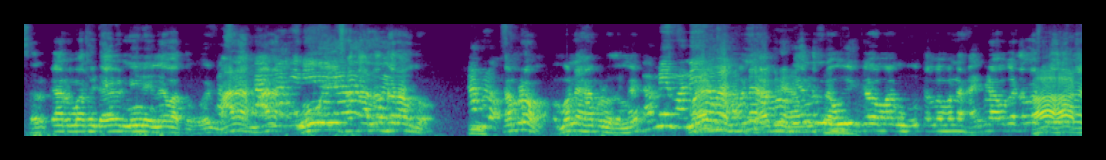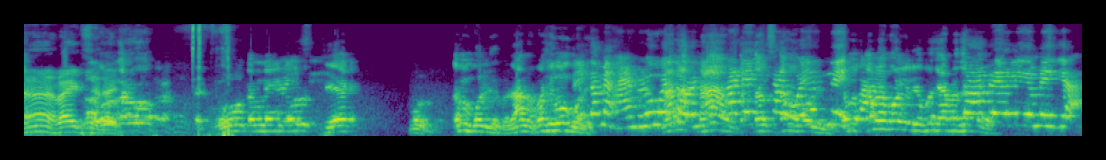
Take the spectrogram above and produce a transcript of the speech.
સરકારમાંથી ડાયરેક્ટ નિર્ણય લેવાતો હોય. મારા મારા હું એ સત્તા ન ધરાવતો સાંભળો. સાંભળો. મને સાંભળો તમે. તમે મને મને મને- મને સાંભળો. બેન તમને હું એ જ કહેવા માંગુ છું તમે મને સાંભળ્યા વગર તમે હા હા રાઈટ છે રાઈટ હું તમને બોલું જે બોલો. તમે બોલી લો હાલો પછી હું બોલું તમે સાંભળ્યું હોય તો ના ના ખાડે તમે દિશા હોય જ નહીં. તમે- તમે બોલી લો પછી આપણે આપણે ઓલી અમે ગયા.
